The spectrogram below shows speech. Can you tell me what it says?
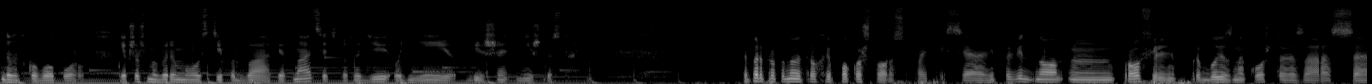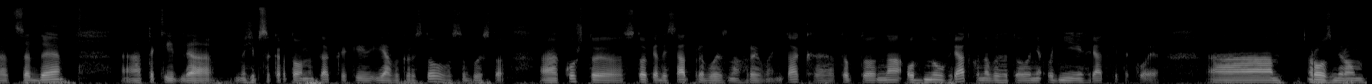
додаткову опору. Якщо ж ми беремо ось ці по 2,15, то тоді однієї більше ніж достатньо. Тепер пропоную трохи по кошторису пройтися. Відповідно, профіль приблизно коштує зараз е, CD, е, такий для гіпсокартону, так який я використовував особисто, е, коштує 150 приблизно гривень. Так, Е, тобто на одну грядку, на виготовлення однієї грядки такої е, розміром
